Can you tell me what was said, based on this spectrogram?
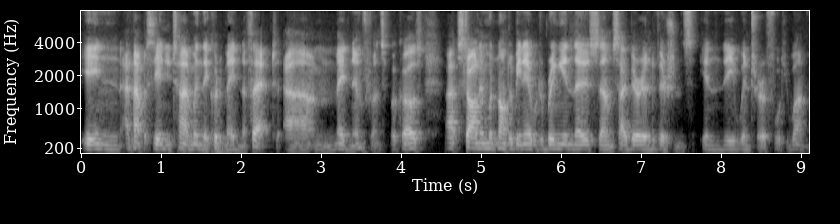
in, and that was the only time when they could have made an effect, um, made an influence, because uh, Stalin would not have been able to bring in those um, Siberian divisions in the winter of 41.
